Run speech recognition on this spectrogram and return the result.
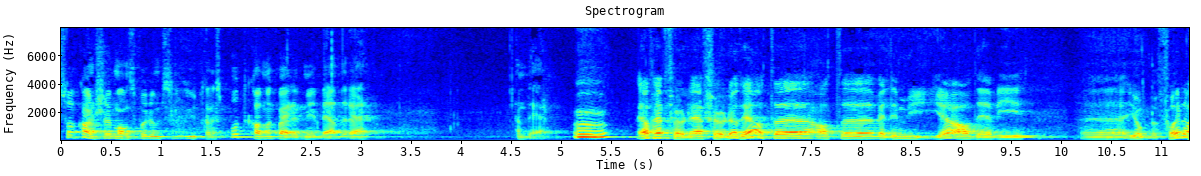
så kanskje Mannsforums utgangspunkt kan nok være mye bedre enn det. Mm. Ja, for jeg føler, jeg føler jo det, at, eh, at eh, veldig mye av det vi eh, jobber for da,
